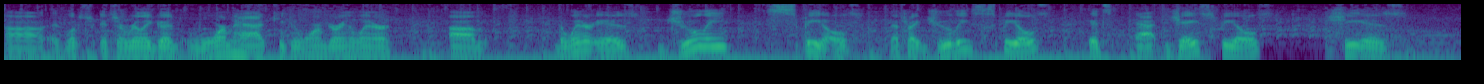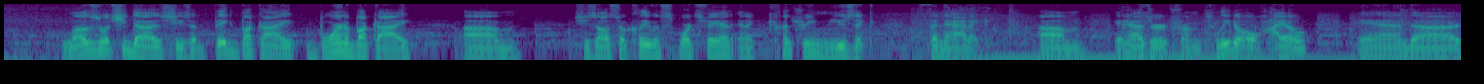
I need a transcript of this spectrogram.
Uh, it looks it's a really good warm hat, keep you warm during the winter. Um, the winner is Julie Spiels. That's right, Julie Spiels. It's at J Spiels. She is loves what she does. She's a big Buckeye, born a Buckeye. Um, she's also a Cleveland sports fan and a country music fanatic. Um, it has her from Toledo, Ohio, and uh,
